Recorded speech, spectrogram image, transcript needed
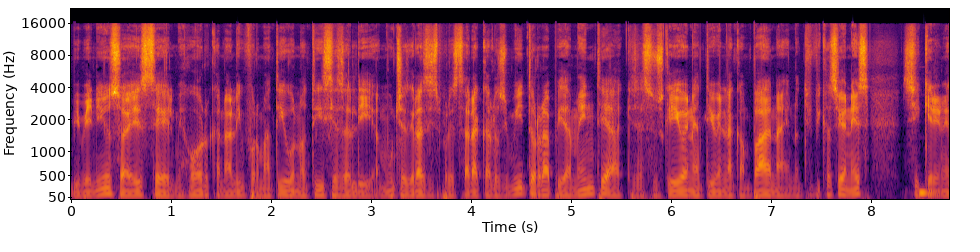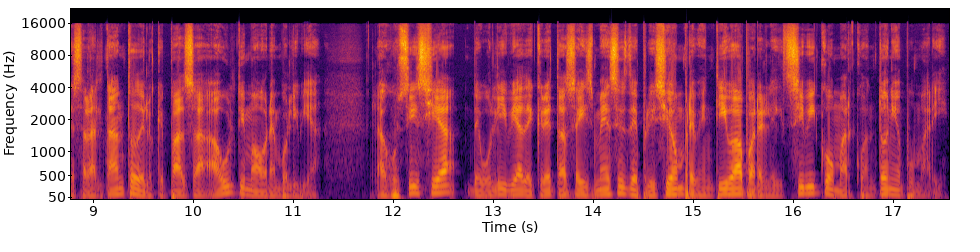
Bienvenidos a este, el mejor canal informativo Noticias al Día. Muchas gracias por estar acá. Los invito rápidamente a que se suscriban y activen la campana de notificaciones si quieren estar al tanto de lo que pasa a última hora en Bolivia. La justicia de Bolivia decreta seis meses de prisión preventiva para el ex cívico Marco Antonio Pumari.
